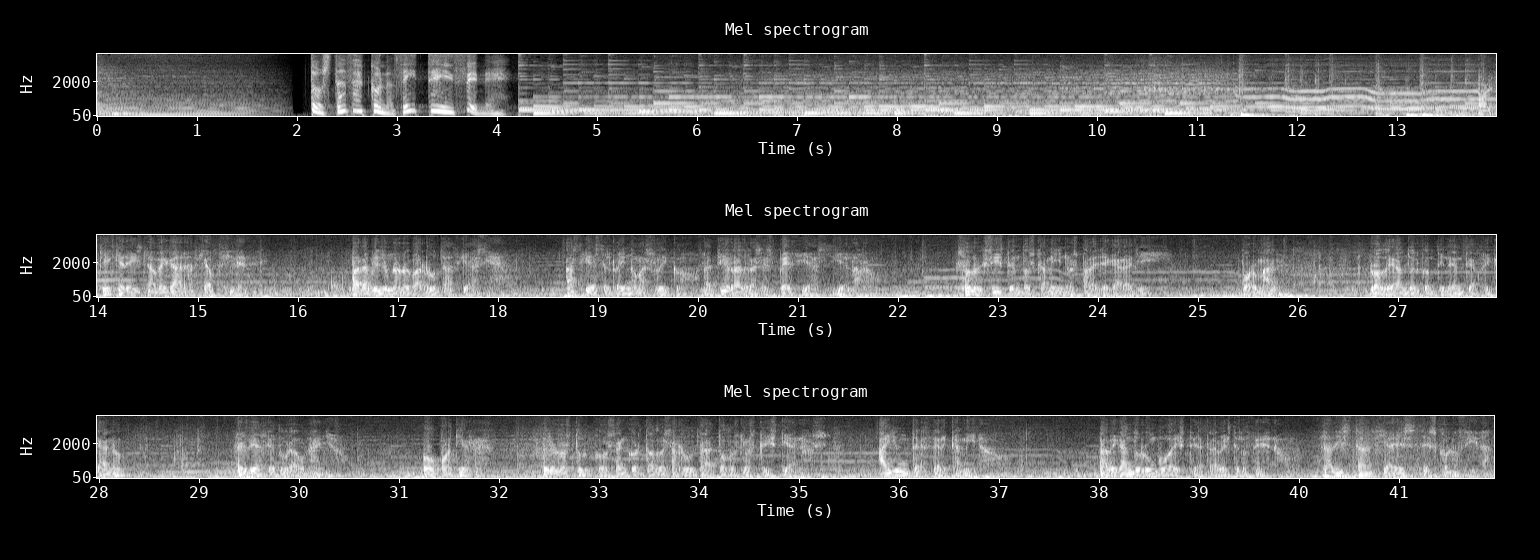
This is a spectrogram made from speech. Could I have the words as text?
Tostada con aceite y cine. ¿Por qué queréis navegar hacia Occidente? Para abrir una nueva ruta hacia Asia. Asia es el reino más rico, la tierra de las especias y el oro. Solo existen dos caminos para llegar allí. Por mar, rodeando el continente africano. El viaje dura un año. O por tierra. Pero los turcos han cortado esa ruta a todos los cristianos. Hay un tercer camino. Navegando rumbo oeste a través del océano. La distancia es desconocida.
